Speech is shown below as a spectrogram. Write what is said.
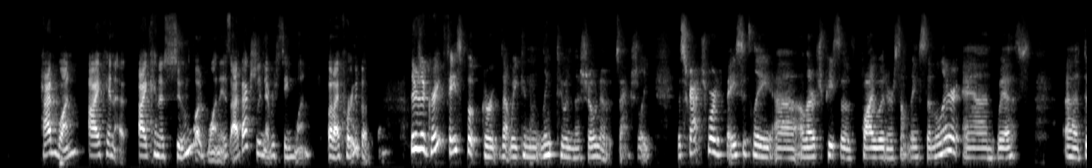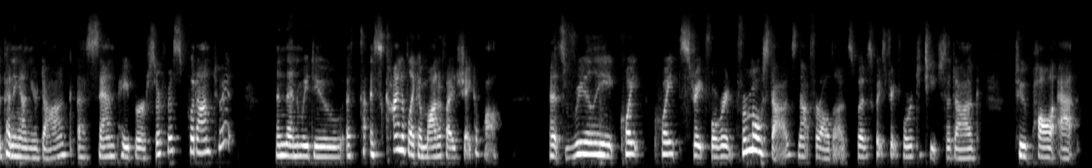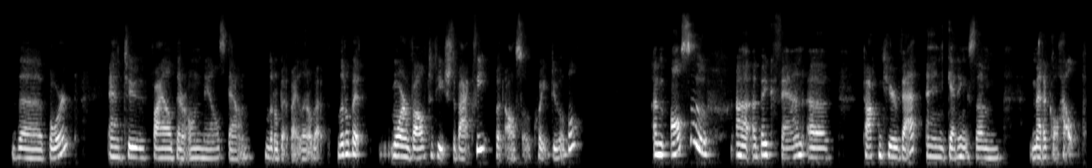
had one. I can I can assume what one is. I've actually never seen one, but I've heard about them. There's a great Facebook group that we can link to in the show notes. Actually, the scratchboard is basically uh, a large piece of plywood or something similar, and with uh, depending on your dog, a sandpaper surface put onto it, and then we do. A, it's kind of like a modified shake a paw, and it's really quite quite straightforward for most dogs, not for all dogs, but it's quite straightforward to teach the dog to paw at the board and to file their own nails down little bit by little bit, a little bit more involved to teach the back feet, but also quite doable. I'm also uh, a big fan of talking to your vet and getting some medical help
